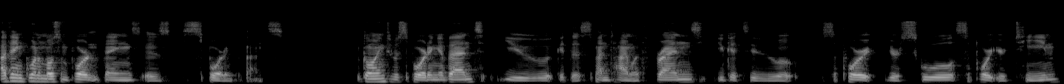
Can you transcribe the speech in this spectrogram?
I think one of the most important things is sporting events. Going to a sporting event, you get to spend time with friends, you get to support your school, support your team,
